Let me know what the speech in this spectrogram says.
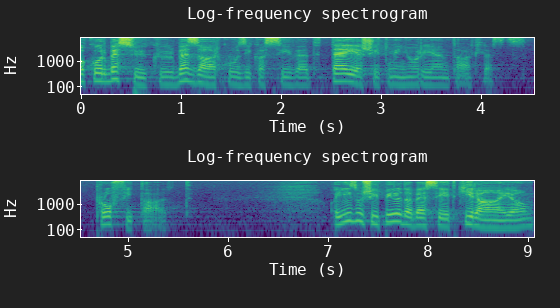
akkor beszűkül, bezárkózik a szíved, teljesítményorientált lesz, profitált. A Jézusi példabeszéd királya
